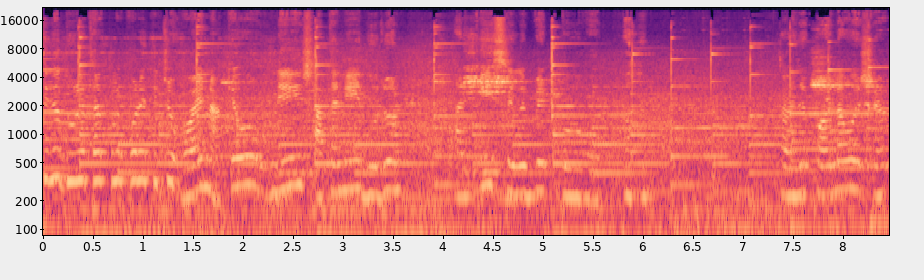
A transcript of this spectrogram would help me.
থেকে দূরে থাকলে পরে কিছু হয় না। কেউ নেই, সাথে নেই, দুজন। আর কি সেলিব্রেট করব? তাহলে পয়লা বৈশাখ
